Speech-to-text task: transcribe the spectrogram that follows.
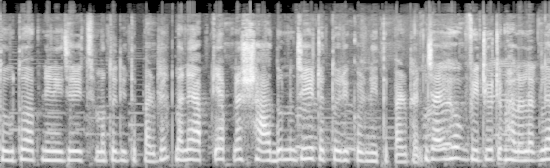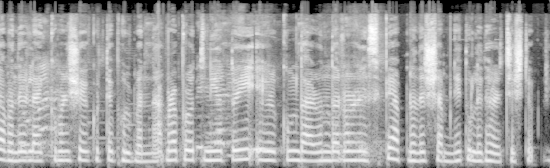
দুধও আপনি নিজের ইচ্ছা মতো দিতে পারবেন। মানে আপনি আপনার স্বাদ অনুযায়ী এটা তৈরি করে নিতে পারবেন। যাই হোক ভিডিওটি ভালো লাগলে আমাদের লাইক কমেন্ট শেয়ার করতে ভুলবেন না। আমরা প্রতিনিয়তই এরকম দারুণ দারুণ রেসিপি আপনাদের সামনে তুলে ধরার চেষ্টা করি।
